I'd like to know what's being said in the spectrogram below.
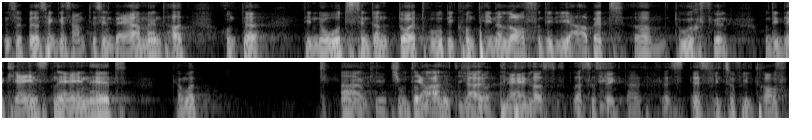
über sein gesamtes Environment hat und der, die Nodes sind dann dort, wo die Container laufen, die die Arbeit ähm, durchführen. Und in der kleinsten Einheit kann man Ah, okay. Ich untermale ja, dich na, nur. Nein, lass das, lass das weg, da, das, da ist viel zu viel drauf.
